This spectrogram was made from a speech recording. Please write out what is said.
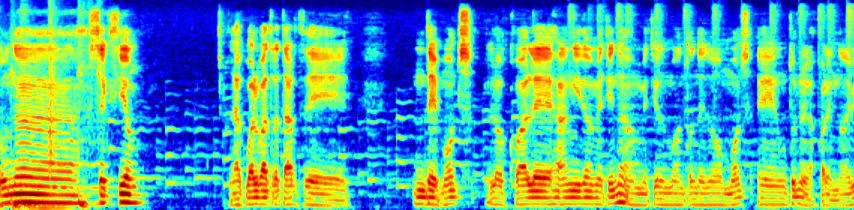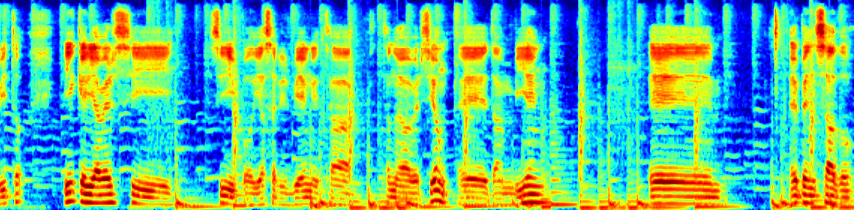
una sección la cual va a tratar de de mods, los cuales han ido metiendo, han metido un montón de nuevos mods en un turno, los cuales no he visto. Y quería ver si, si podía salir bien esta, esta nueva versión. Eh, también eh, he pensado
